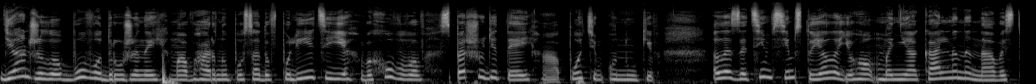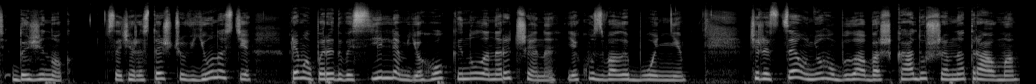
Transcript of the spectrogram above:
Діанджело був одружений, мав гарну посаду в поліції, виховував спершу дітей, а потім онуків. Але за цим всім стояла його маніакальна ненависть до жінок. Все через те, що в юності, прямо перед весіллям, його кинула наречена, яку звали Бонні. Через це у нього була важка душевна травма.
